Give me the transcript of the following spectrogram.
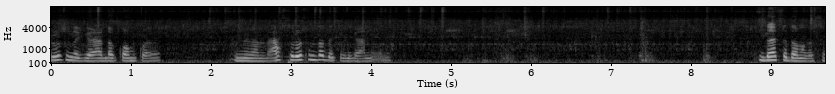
রসুনের গ্রান্ডটা কম করে আস্ত রসুনটা দেখবেন গ্রান্ড দু একটা দাম কাছে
